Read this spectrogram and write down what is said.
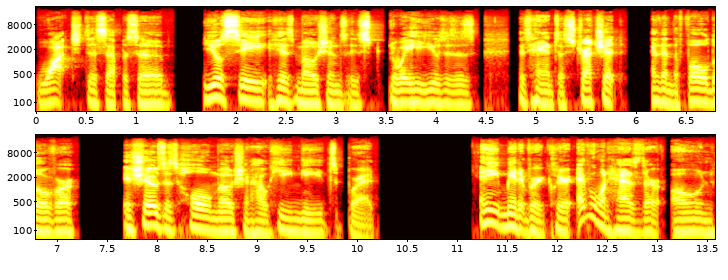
Watch this episode. You'll see his motions, his the way he uses his his hand to stretch it, and then the fold over. It shows his whole motion how he kneads bread, and he made it very clear. Everyone has their own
